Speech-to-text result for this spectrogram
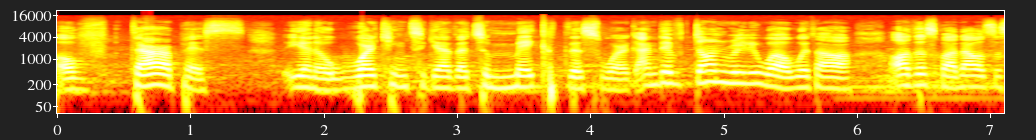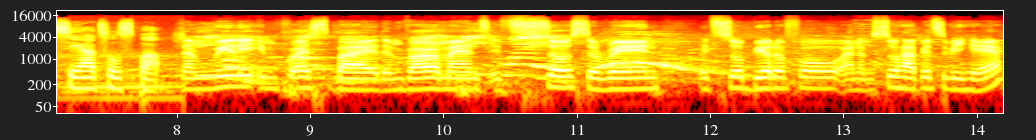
of therapists you know, working together to make this work. And they've done really well with our other spa. That was the Seattle spa. I'm really impressed by the environment. It's so serene, it's so beautiful, and I'm so happy to be here.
